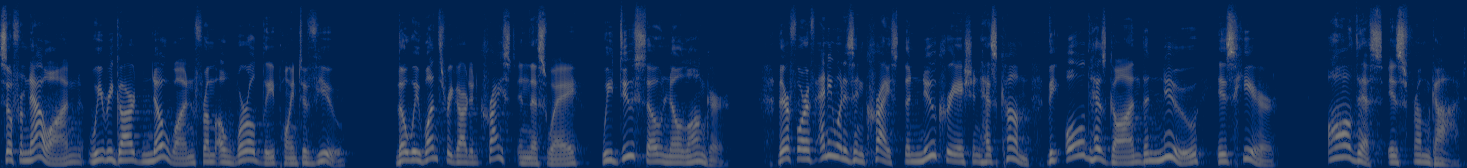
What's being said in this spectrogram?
So from now on, we regard no one from a worldly point of view. Though we once regarded Christ in this way, we do so no longer. Therefore, if anyone is in Christ, the new creation has come. The old has gone, the new is here. All this is from God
